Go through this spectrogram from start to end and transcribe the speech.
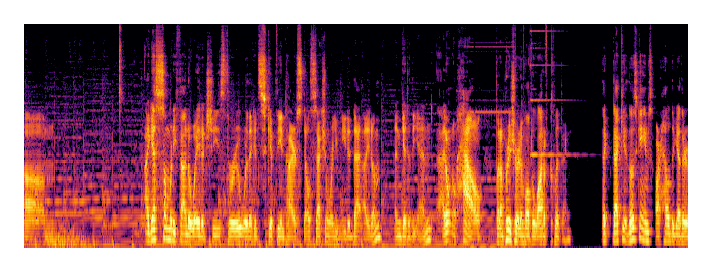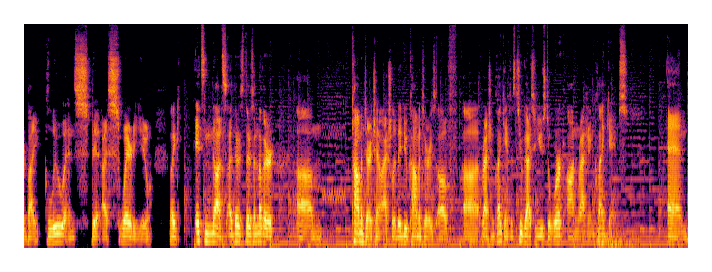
um, I guess somebody found a way to cheese through where they could skip the entire stealth section where you needed that item and get to the end. I don't know how, but I'm pretty sure it involved a lot of clipping. Like that, ga- those games are held together by glue and spit. I swear to you, like it's nuts. I, there's there's another um, commentary channel actually. They do commentaries of uh, Ratchet and Clank games. It's two guys who used to work on Ratchet and Clank games, and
